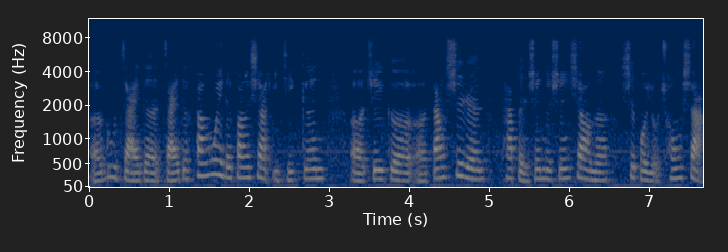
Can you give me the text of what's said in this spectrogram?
呃，入宅的宅的方位的方向，以及跟呃这个呃当事人他本身的生肖呢是否有冲煞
